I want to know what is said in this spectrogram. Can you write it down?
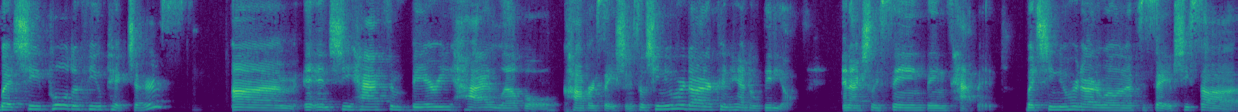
But she pulled a few pictures um, and she had some very high level conversations. So she knew her daughter couldn't handle video and actually seeing things happen. But she knew her daughter well enough to say if she saw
